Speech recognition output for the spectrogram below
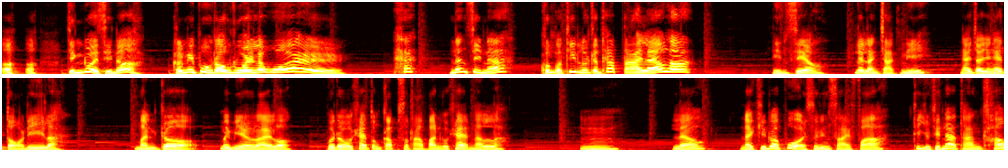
ฮ่าฮ่าจริงด้วยสินะ ครั้งนี้พวกเรารวยแล้วเว้ยฮะนั่นสินะ คนกว่าที่รวยกันแทบตายแล้วล่ะลินเซียวและหลังจากนี้นายจะยังไงต่อดีล่ะ มันก็ไม่มีอะไรหรอก พวกเราแค่ต้องกลับสถาบันก็แค่นั้นละอืม แล้วนายคิดว่าพวกอัศวินสายฟ้าที่อยู่ที่หน้าทางเข้า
